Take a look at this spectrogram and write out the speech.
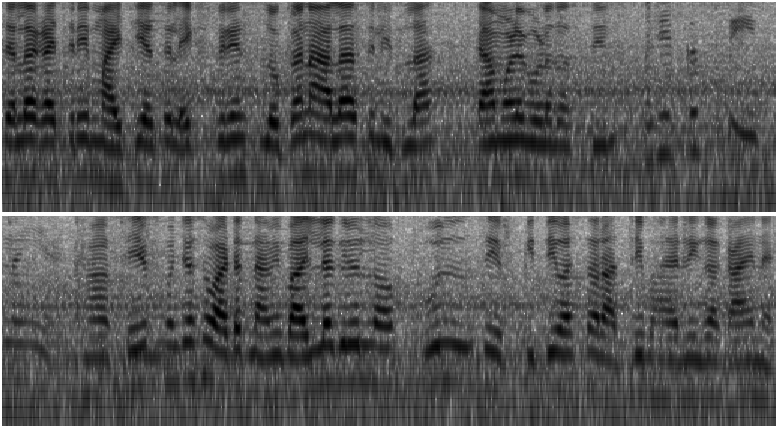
त्याला काहीतरी माहिती असेल एक्सपिरियन्स लोकांना आला असेल इथला त्यामुळे बोलत असतील. म्हणजे इतकं सेफ नाही आहे हां सेफ म्हणजे असं वाटत नाही. आम्ही बालीला गेलेलो ना फुल सेफ किती वाजता रात्री बाहेर निघा काय नाही.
